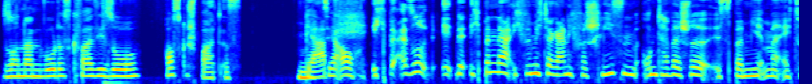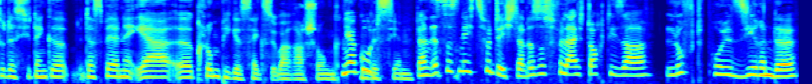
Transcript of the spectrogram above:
sondern wo das quasi so ausgespart ist. Gibt's ja, ja auch. Ich, also ich bin da, ich will mich da gar nicht verschließen. Unterwäsche ist bei mir immer echt so, dass ich denke, das wäre eine eher äh, klumpige Sexüberraschung. Ja gut, dann ist es nichts für dich. Dann ist es vielleicht doch dieser luftpulsierende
